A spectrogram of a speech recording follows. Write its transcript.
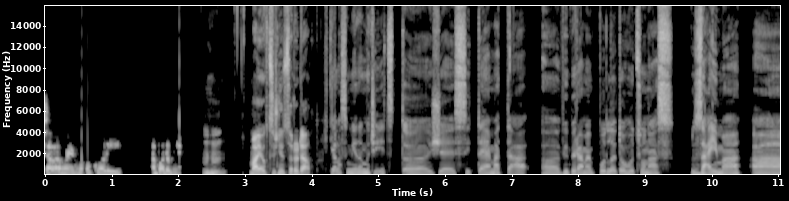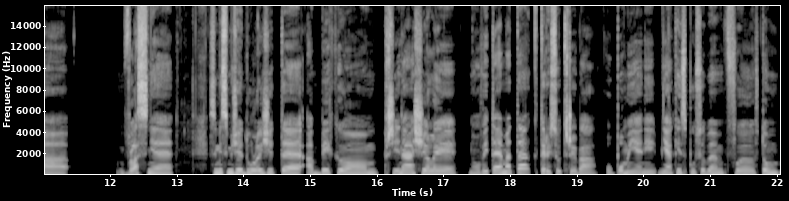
celého jeho okolí a podobně. Mm-hmm. Majo, chceš něco dodat? Chtěla jsem jenom říct, eh, že si témata eh, vybíráme podle toho, co nás zajímá a vlastně si myslím, že je důležité, abychom přinášeli nové témata, které jsou třeba opomíjeny nějakým způsobem v, v tom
